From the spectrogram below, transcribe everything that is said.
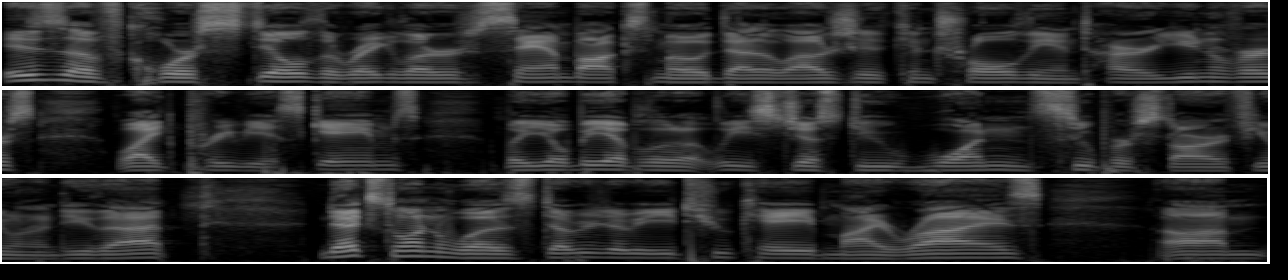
is of course still the regular sandbox mode that allows you to control the entire universe like previous games, but you'll be able to at least just do one superstar if you want to do that. Next one was WWE 2K My Rise. Um,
